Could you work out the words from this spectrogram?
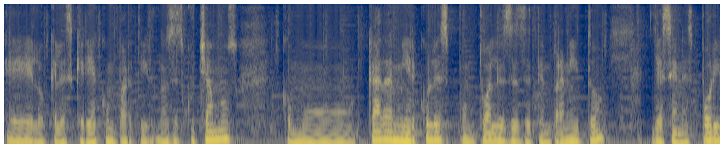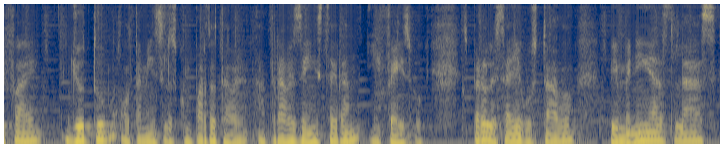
eh, lo que les quería compartir. Nos escuchamos como cada miércoles puntuales desde tempranito, ya sea en Spotify, YouTube o también se los comparto a, través de Instagram y Facebook. Espero les haya gustado. Bienvenidas las...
